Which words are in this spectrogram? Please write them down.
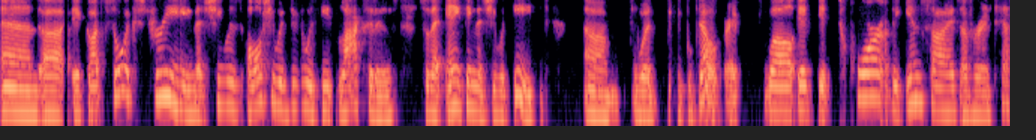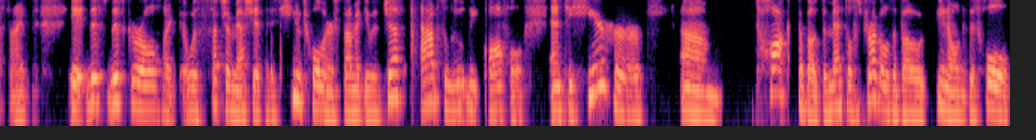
and uh, it got so extreme that she was all she would do was eat laxatives so that anything that she would eat um, would be pooped out, right? Well, it it tore the insides of her intestines. It this this girl like it was such a mess. She had this huge hole in her stomach. It was just absolutely awful. And to hear her um, talk about the mental struggles about you know this whole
